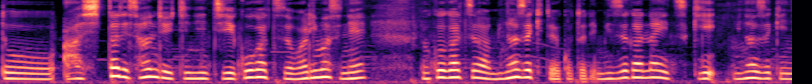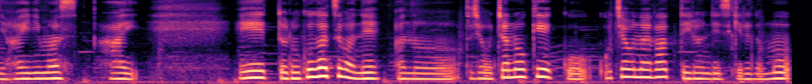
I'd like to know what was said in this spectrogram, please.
と、明日で31日、5月終わりますね。6月は水月ということで、水がない月、水月に入ります。はい。えー、っと、6月はね、あのー、私お茶の稽古、お茶を習っているんですけれども、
